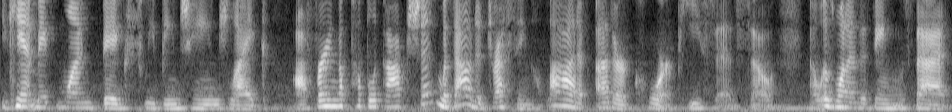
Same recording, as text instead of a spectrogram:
you can't make one big sweeping change like offering a public option without addressing a lot of other core pieces. So that was one of the things that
